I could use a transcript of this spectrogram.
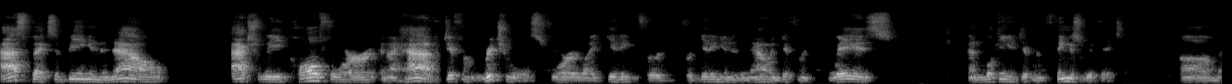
aspects of being in the now actually call for and I have different rituals for like getting for for getting into the now in different ways and looking at different things with it um,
